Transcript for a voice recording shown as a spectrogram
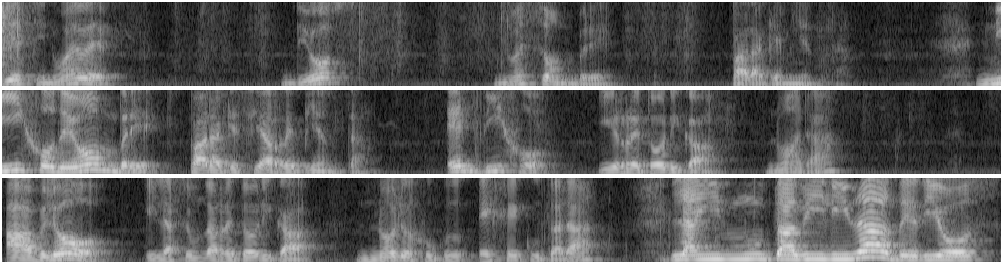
19. Dios no es hombre para que mienta, ni hijo de hombre para que se arrepienta. Él dijo, y retórica, ¿no hará? Habló, y la segunda retórica, no lo ejecutará. La inmutabilidad de Dios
